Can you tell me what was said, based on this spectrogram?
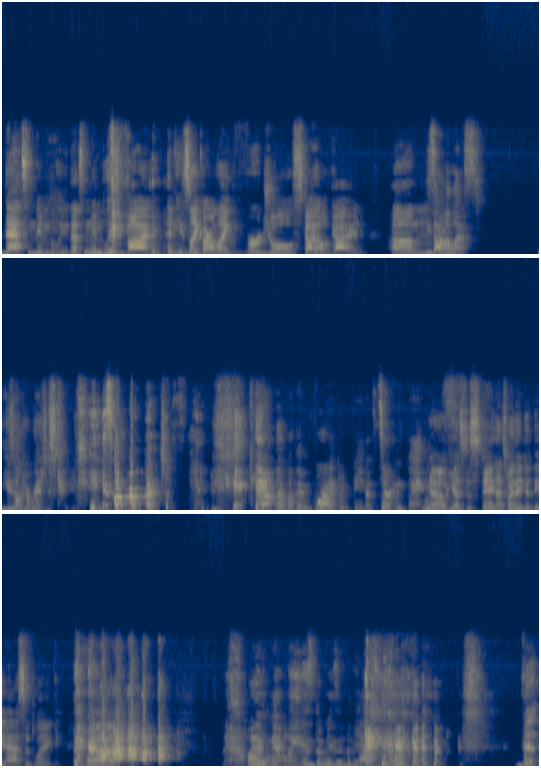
That's Nimbly. That's Nimbly's vibe, and he's like our like Virgil style guide. Um, He's on a list. he's on a registry. He's on a registry. He can't live within 400 feet of certain things. No, he has to stay. That's why they did the acid lake. Uh, what if Nimbly is the reason for the accident? the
